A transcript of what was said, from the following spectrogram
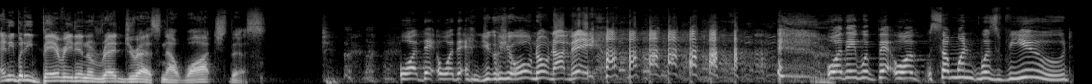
anybody buried in a red dress?" Now watch this. Or they, or they, you go, oh no, not me. or they would, be, or someone was viewed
